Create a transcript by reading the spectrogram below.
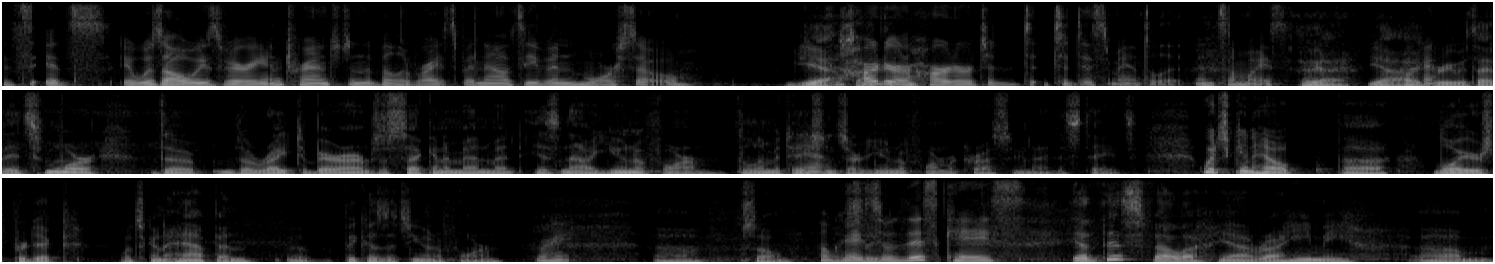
It's it's it was always very entrenched in the Bill of Rights, but now it's even more so. Yes, it's harder and harder to to dismantle it in some ways. Yeah, yeah, okay. I agree with that. It's more the the right to bear arms. The Second Amendment is now uniform. The limitations yeah. are uniform across the United States, which can help uh, lawyers predict what's going to happen uh, because it's uniform. Right. Uh, so okay, we'll so this case. Yeah, this fella, yeah, Rahimi. Um,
